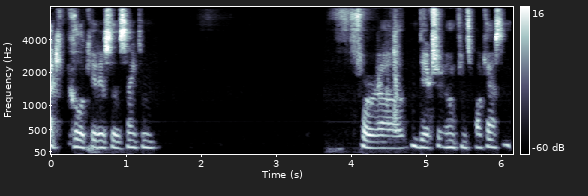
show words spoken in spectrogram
I can collocate us to the sanctum for uh, the extra oomph in spellcasting.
